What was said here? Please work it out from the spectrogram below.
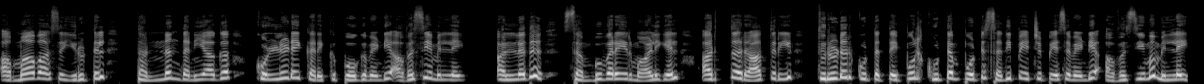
அமாவாசை இருட்டில் தன்னந்தனியாக கொள்ளிடைக்கரைக்கு போக வேண்டிய அவசியமில்லை. அல்லது சம்புவரையர் மாளிகையில் அர்த்த ராத்திரியில் திருடர் கூட்டத்தைப் போல் கூட்டம் போட்டு சதிப்பேச்சு பேச வேண்டிய அவசியமும் இல்லை.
